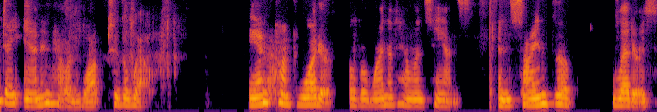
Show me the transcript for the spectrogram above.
day, Anne and Helen walked to the well. Anne pumped water over one of Helen's hands and signed the letters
